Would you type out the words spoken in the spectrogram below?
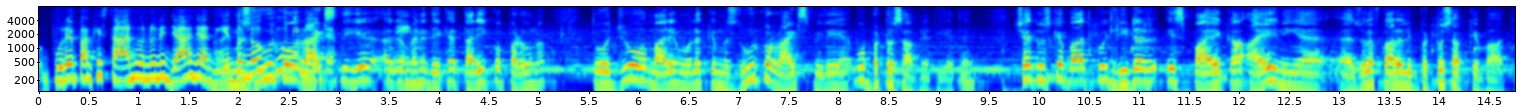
पूरे पाकिस्तान में उन्होंने जहाँ जहाँ दिए तो लोग क्यों को राइट्स दिए अगर मैंने देखा है तारीख को पढ़ो ना तो जो हमारे मुल्क के मजदूर को राइट्स मिले हैं वो भट्टो साहब ने दिए थे। शायद उसके बाद कोई लीडर इस पाए का आया ही नहीं है जुल्फ़कार अली भट्टो साहब के बाद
